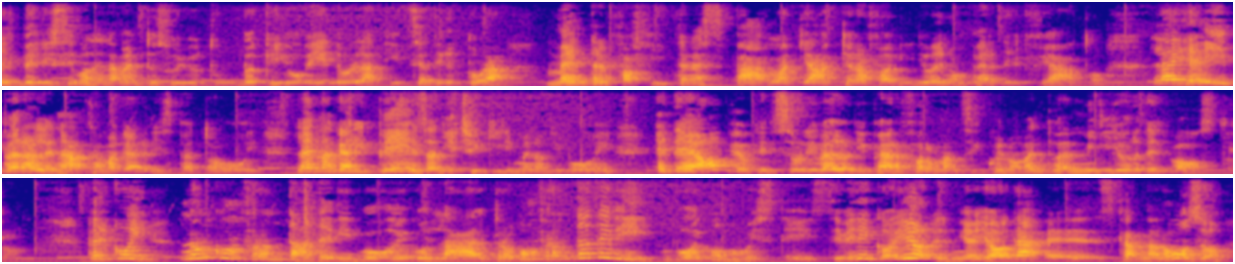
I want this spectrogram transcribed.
il bellissimo allenamento su YouTube che io vedo e la tizia addirittura mentre fa fitness parla, chiacchiera, fa video e non perde il fiato. Lei è iper allenata magari rispetto a voi, lei magari pesa 10 kg meno di voi ed è ovvio che il suo livello di performance in quel momento è migliore del vostro. Per cui non confrontatevi voi con l'altro, confrontatevi voi con voi stessi. Vi dico, io il mio yoga è scandaloso,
